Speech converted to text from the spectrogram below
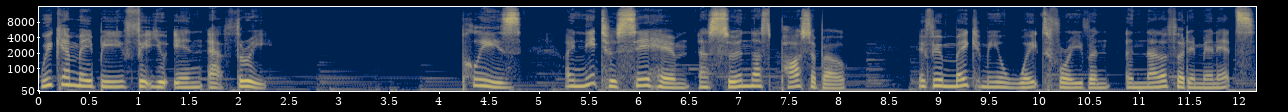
We can maybe fit you in at three. Please, I need to see him as soon as possible. If you make me wait for even another 30 minutes,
